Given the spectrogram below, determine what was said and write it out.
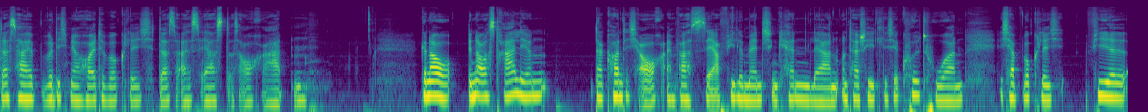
deshalb würde ich mir heute wirklich das als erstes auch raten. Genau, in Australien da konnte ich auch einfach sehr viele Menschen kennenlernen, unterschiedliche Kulturen. Ich habe wirklich viel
